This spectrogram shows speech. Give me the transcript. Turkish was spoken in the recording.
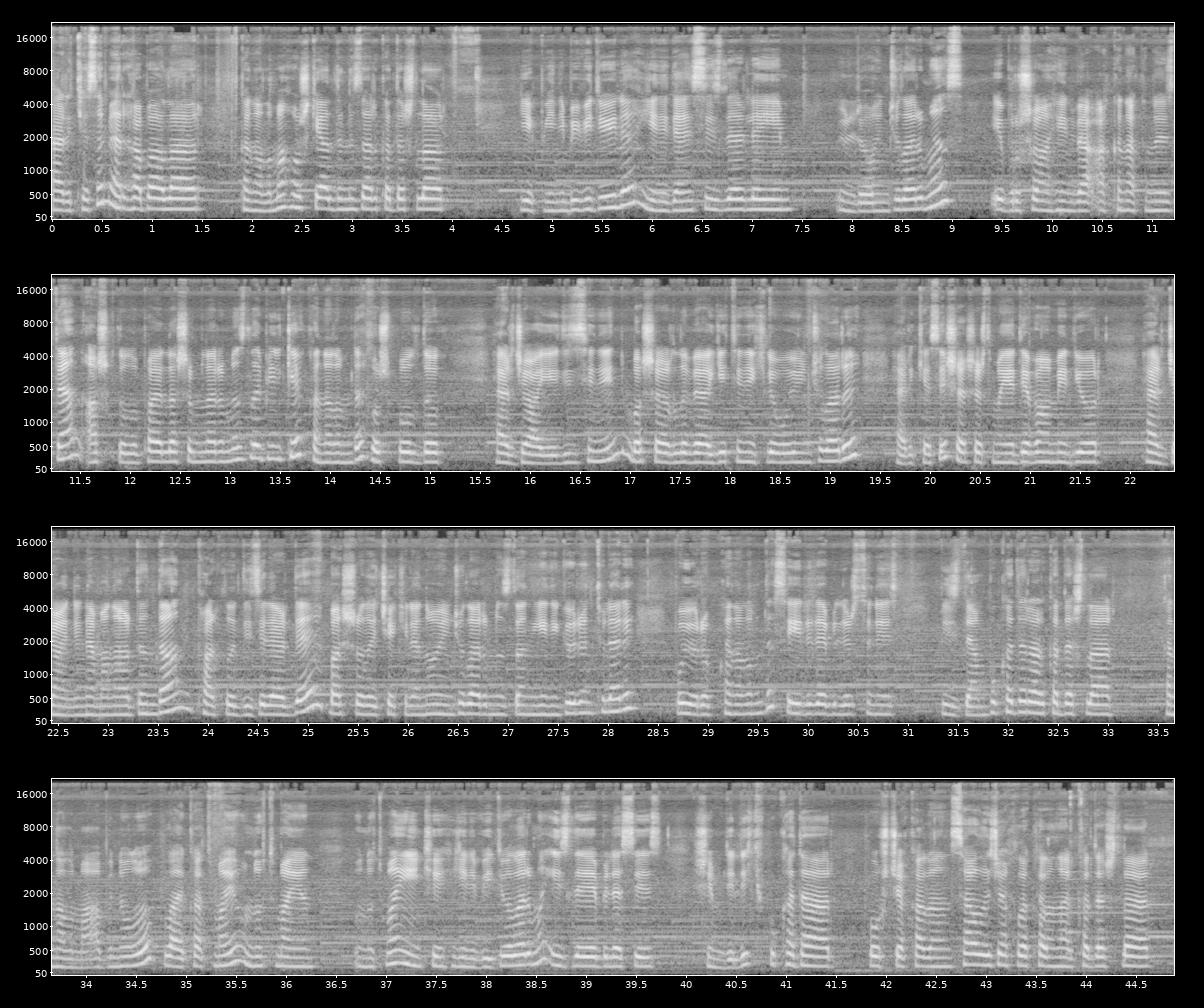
Herkese merhabalar. Kanalıma hoş geldiniz arkadaşlar. Yepyeni bir video ile yeniden sizlerleyim. Ünlü oyuncularımız Ebru Şahin ve Akın Akın Özden aşk dolu paylaşımlarımızla birlikte kanalımda hoş bulduk. Hercaiye dizisinin başarılı ve yetenekli oyuncuları herkesi şaşırtmaya devam ediyor. Hercai'nin hemen ardından farklı dizilerde başrolü çekilen oyuncularımızdan yeni görüntüleri buyurup kanalımda seyredebilirsiniz. Bizden bu kadar arkadaşlar. Kanalıma abone olup like atmayı unutmayın. Unutmayın ki yeni videolarımı izleyebilirsiniz. Şimdilik bu kadar. Hoşça kalın, sağlıcakla kalın arkadaşlar.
